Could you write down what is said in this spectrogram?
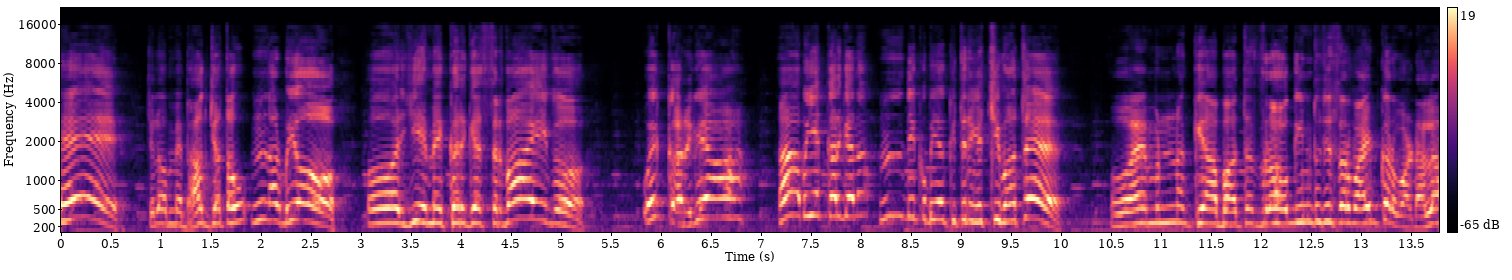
हे। चलो अब मैं भाग जाता हूँ। हम्म, और भैया और ये मैं कर गया सरवाइव ओए कर गया? हाँ भैया कर गया ना। हम्म, देखो भैया कितनी अच्छी बात है। ओए मुन्ना, क्या बात है? फ्रॉगी ने तुझे सरवाइव करवा डाला।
